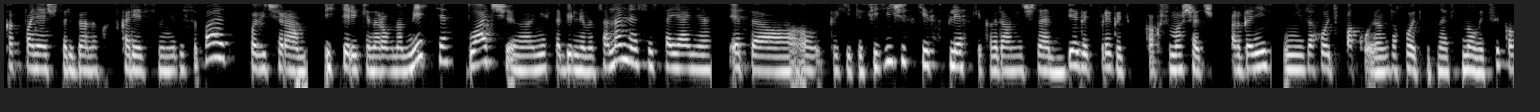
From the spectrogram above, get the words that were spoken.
Как понять, что ребенок, скорее всего, не досыпает? По вечерам истерики на ровном месте, плач, э, нестабильное эмоциональное состояние. Это э, какие-то физические всплески, когда он начинает бегать, прыгать, как сумасшедший. Организм не заходит в покой, он заходит вот на этот новый цикл,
